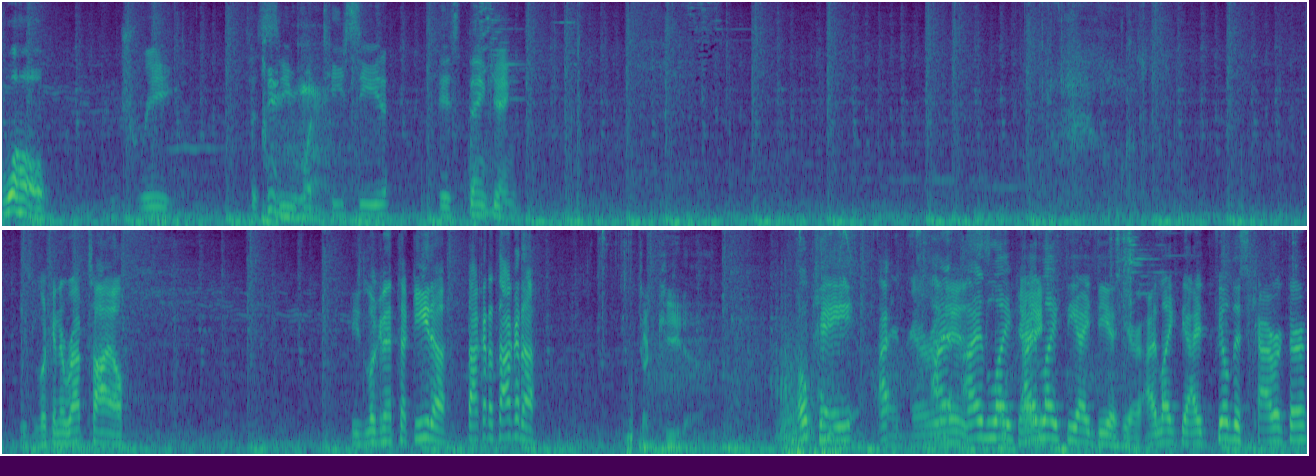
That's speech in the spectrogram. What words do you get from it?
Whoa. Intrigued to see what TC is thinking. He's looking at Reptile. He's looking at Takeda. Takada Takada. Takeda. Okay, I, And there it I. I like I like the idea here. I like the I feel this character,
